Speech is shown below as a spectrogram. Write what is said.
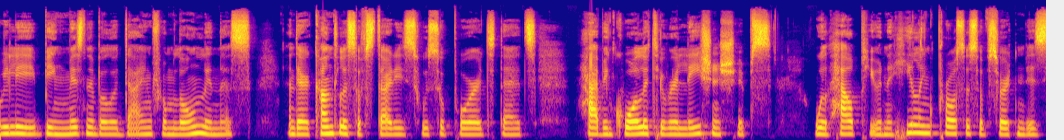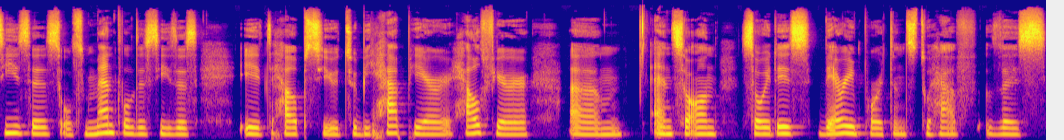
really being miserable or dying from loneliness. And there are countless of studies who support that having quality relationships will help you in the healing process of certain diseases, also mental diseases. It helps you to be happier, healthier, um, and so on. So it is very important to have this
